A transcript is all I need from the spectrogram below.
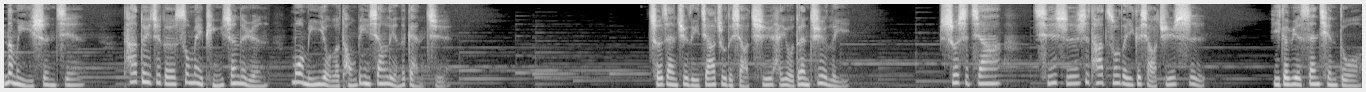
那么一瞬间，他对这个素昧平生的人莫名有了同病相怜的感觉。车站距离家住的小区还有段距离，说是家，其实是他租的一个小居室，一个月三千多，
